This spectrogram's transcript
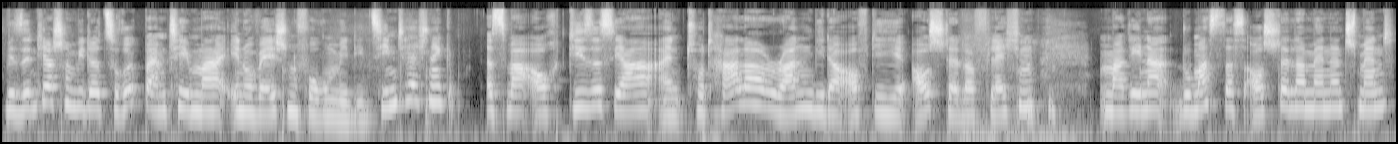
Wir sind ja schon wieder zurück beim Thema Innovation Forum Medizintechnik. Es war auch dieses Jahr ein totaler Run wieder auf die Ausstellerflächen. Marina, du machst das Ausstellermanagement.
